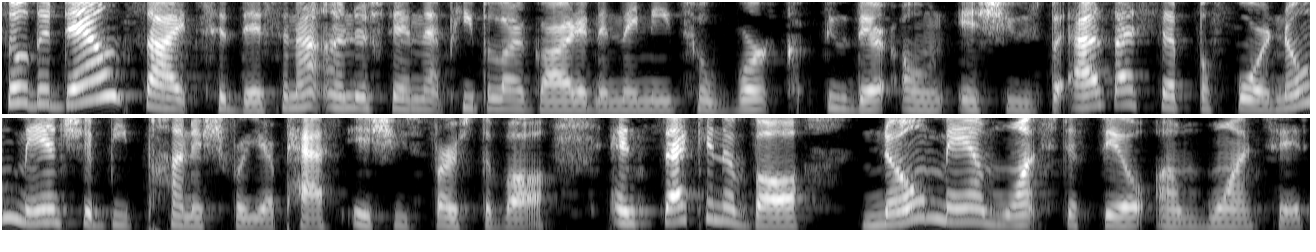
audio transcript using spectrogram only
So the downside to this, and I understand that people are guarded and they need to work through their own issues. But as I said before, no man should be punished for your past issues, first of all. And second of all, no man wants to feel unwanted.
